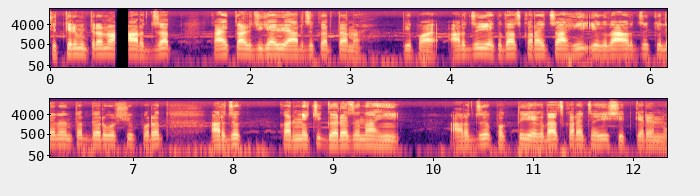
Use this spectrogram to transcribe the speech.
शेतकरी मित्रांनो अर्जात काय काळजी घ्यावी अर्ज करताना? ते पहा. अर्ज एकदाच करायचा आहे. एकदा अर्ज केल्यानंतर दरवर्षी परत अर्ज करण्याची गरज नाही. अर्ज फक्त एकदाच करायचा आहे शेतकऱ्यांनो.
